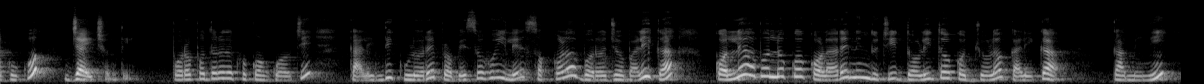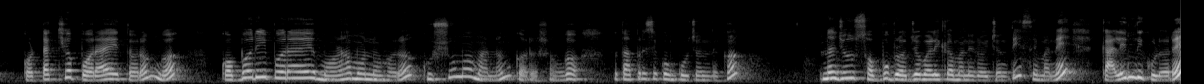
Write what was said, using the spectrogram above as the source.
ଆଗକୁ ଯାଇଛନ୍ତି। ପରପଦରେ ଦେଖ କ'ଣ କୁହାଉଛି କାଳିନ୍ଦୀ କୂଳରେ ପ୍ରବେଶ ହୋଇଲେ ସକଳ ବରଜ ବାଳିକା କଲେ ଅବଲୋକ କଳାରେ ନିନ୍ଦୁଛି ଦଳିତ କଜ୍ଜଳ କାଳିକା। କାମିନୀ କଟାକ୍ଷ ପରାଏ ତରଙ୍ଗ କବରୀ ପରାଏ ମହା ମନୋହର କୁସୁମ ମାନଙ୍କର ସଙ୍ଗ। ତ ତାପରେ ସେ କ'ଣ କହୁଛନ୍ତି ଦେଖ? ନା ଯେଉଁ ସବୁ ବ୍ରଜବାଳିକା ମାନେ ରହିଛନ୍ତି ସେମାନେ କାଳିନ୍ଦୀ କୂଳରେ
